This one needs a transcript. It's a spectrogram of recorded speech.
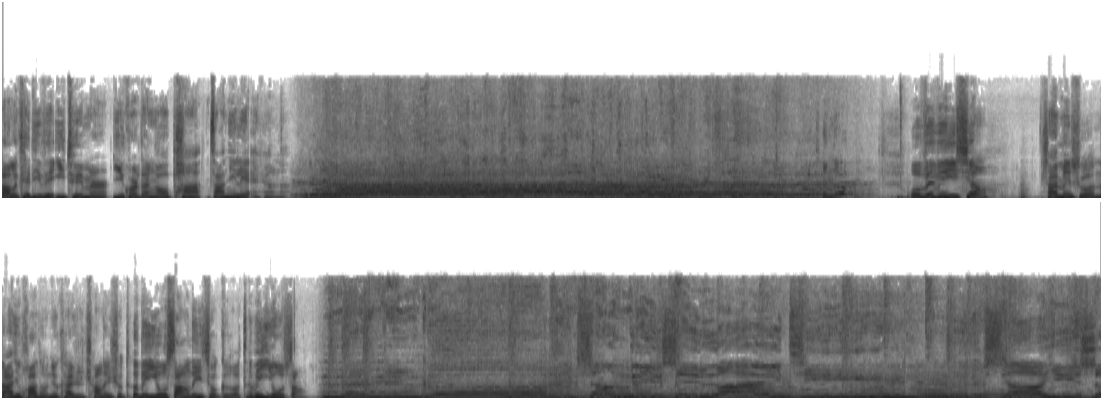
到了 KTV 一推门，一块蛋糕啪砸你脸上了。真的，我微微一笑，啥也没说，拿起话筒就开始唱了一首特别忧伤的一首歌，特别忧伤。男人歌唱给谁来听？下一首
